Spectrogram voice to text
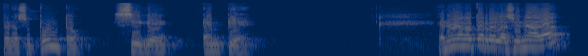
pero su punto sigue en pie. En una nota relacionada,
